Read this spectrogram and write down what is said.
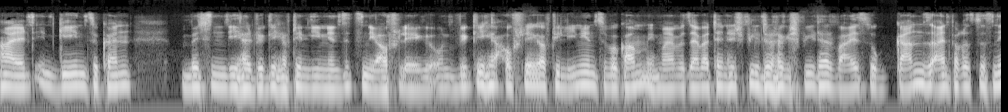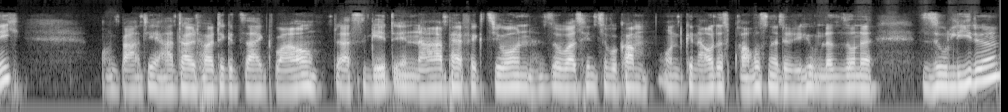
halt entgehen zu können, müssen die halt wirklich auf den Linien sitzen, die Aufschläge. Und wirkliche Aufschläge auf die Linien zu bekommen, ich meine, wer selber Tennis spielt oder gespielt hat, weiß, so ganz einfach ist das nicht. Und Barty hat halt heute gezeigt, wow, das geht in naher Perfektion, sowas hinzubekommen. Und genau das braucht es natürlich, um dann so eine solide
